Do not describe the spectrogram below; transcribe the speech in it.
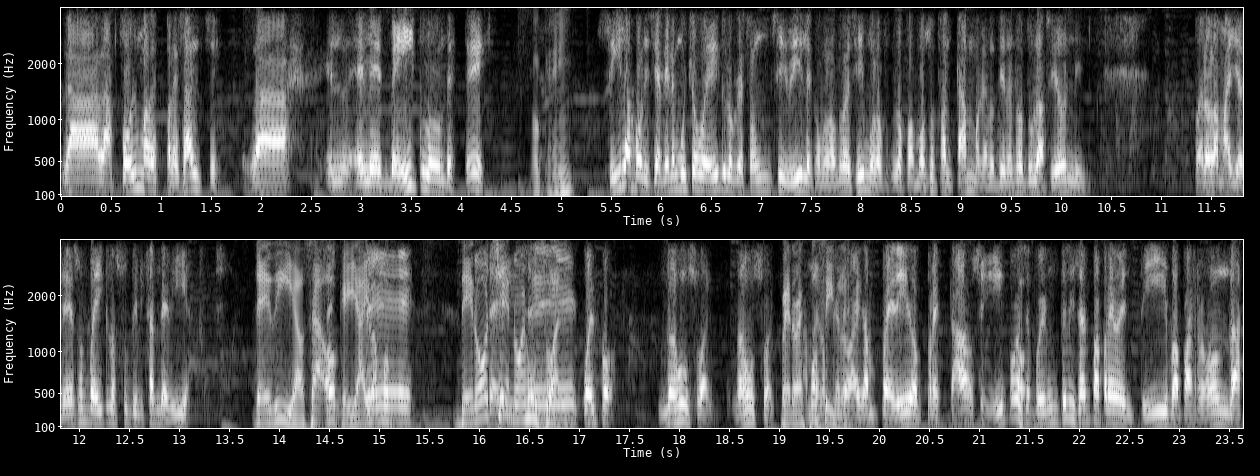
La, la forma de expresarse, la, el, el, el vehículo donde esté. Ok. Sí, la policía tiene muchos vehículos que son civiles, como nosotros decimos, los, los famosos fantasmas que no tienen rotulación. Ni, pero la mayoría de esos vehículos se utilizan de día. De día, o sea, ok, ahí vamos. Eh, De noche no es usual. eh, Cuerpo, no es usual, no es usual. Pero es A menos posible. que lo hayan pedido prestado, sí, porque Oh. se pueden utilizar para preventiva, para ronda.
